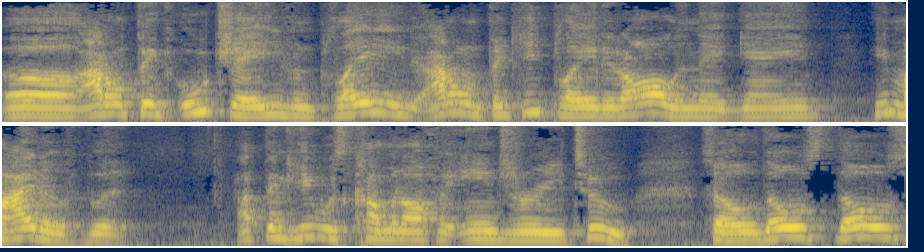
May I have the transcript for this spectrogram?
Uh, I don't think Uche even played. I don't think he played at all in that game. He might have, but I think he was coming off an injury too. So those those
